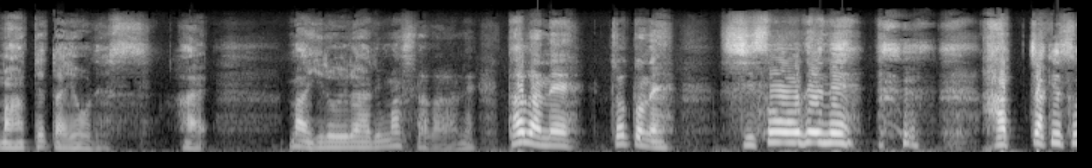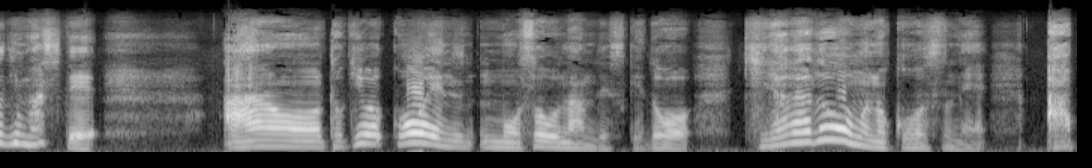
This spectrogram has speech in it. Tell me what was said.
回ってたようです。はい。まあいろいろありましたからね。ただね、ちょっとね、思想でね はっちゃけすぎまして、あの、時は公園もそうなんですけど、キララドームのコースね、アッ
